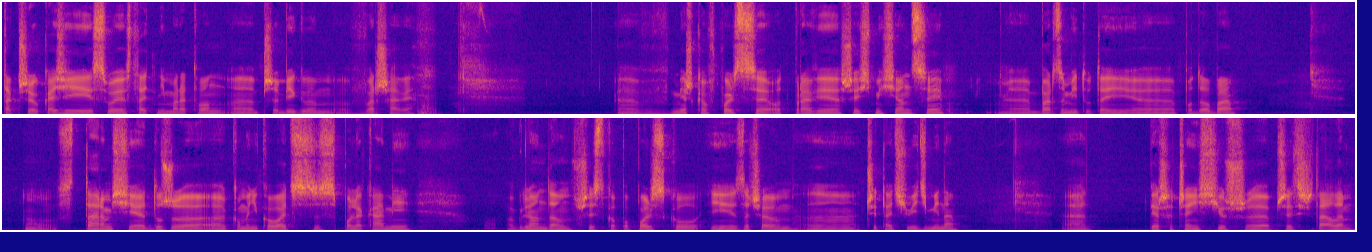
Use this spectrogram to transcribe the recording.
Tak przy okazji swój ostatni maraton przebiegłem w Warszawie. Mieszkam w Polsce od prawie 6 miesięcy. Bardzo mi tutaj podoba. No, staram się dużo e, komunikować z, Polakami. Oglądam wszystko po polsku i zacząłem e, czytać Wiedźmina. E, pierwsza część już e, przeczytałem.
